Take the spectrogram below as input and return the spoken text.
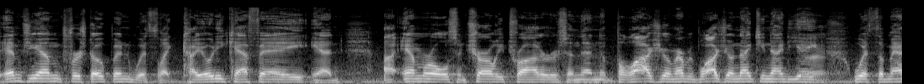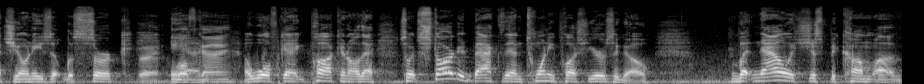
MGM first opened with like Coyote Cafe and uh, Emeril's and Charlie Trotters, and then the Bellagio. Remember Bellagio 1998 Right. with the Maccionis at Le Cirque Right. and Wolfgang. a Wolfgang Puck and all that. So it started back then, 20 plus years ago. But now it's just become a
